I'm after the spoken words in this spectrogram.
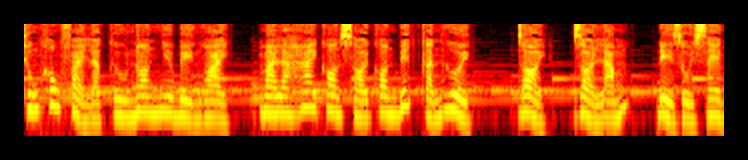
chúng không phải là cừu non như bề ngoài, mà là hai con sói con biết cắn người. Giỏi, giỏi lắm, để rồi xem.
